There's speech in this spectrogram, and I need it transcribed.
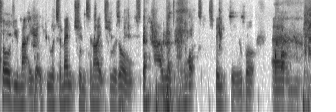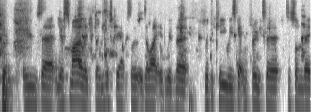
told you, Matty, that if you were to mention tonight's results, I would not speak to you. But um, uh, you're smiling, so you must be absolutely delighted with the with the Kiwis getting through to to Sunday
